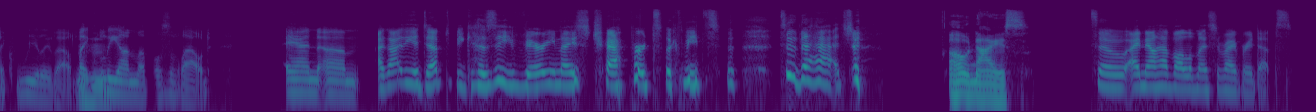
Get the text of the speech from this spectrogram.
like really loud, like Mhm. Leon levels of loud. And um, I got the adept because a very nice trapper took me to to the hatch. Oh, nice. So I now have all of my survivor adepts.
